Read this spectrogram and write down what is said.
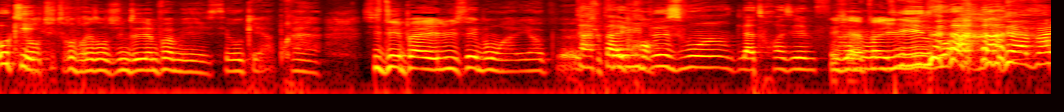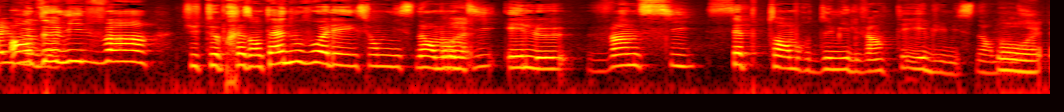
Ok. Non, tu te représentes une deuxième fois, mais c'est ok. Après, si t'es pas élu, c'est bon, allez hop. euh, T'as pas eu besoin de la troisième fois. A pas eu besoin. Pas eu En besoin. 2020, tu te présentes à nouveau à l'élection de Miss Normandie et le 26 septembre 2020, t'es élue Miss Normandie. Ouais.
